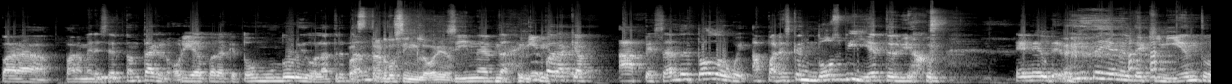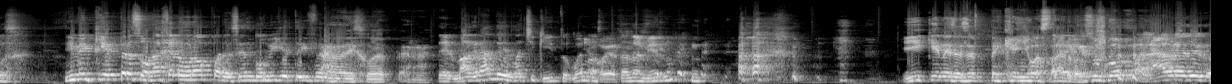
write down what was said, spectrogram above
para, para merecer tanta gloria, para que todo el mundo lo idolatre tanto? Bastardo sin gloria. Sí, neta. Y para que a, pesar de todo, güey, aparezcan dos billetes, viejo. En el de 20 y en el de 500. Dime qué personaje ha logrado aparecer en dos billetes diferentes. Ah, hijo de perra. El más grande y el más chiquito. Bueno, está también, ¿no? ¿Y quién es ese pequeño Vaya bastardo? que es un juego de palabras, viejo.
